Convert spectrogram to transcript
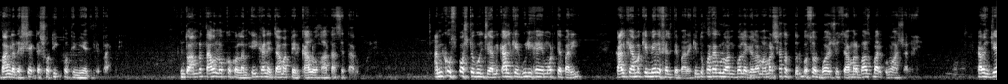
বাংলাদেশে একটা সঠিক পথে নিয়ে যেতে পারবে। কিন্তু আমরা তাও লক্ষ্য করলাম, এইখানে জামাতের কালো হাত আছে তার উপরে। আমি খুব স্পষ্ট বলছি, আমি কালকে গুলি খেয়ে মরতে পারি কালকে আমাকে মেরে ফেলতে পারে, কিন্তু কথাগুলো আমি বলে গেলাম, আমার সাতাত্তর বছর বয়স হয়েছে, আমার বাঁচবার কোনো আশা নাই। কারণ যে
